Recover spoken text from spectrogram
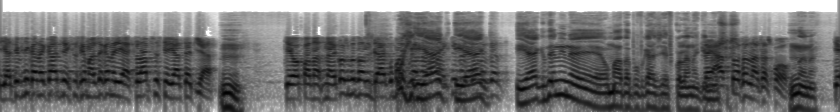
γιατί βγήκανε κάποιοι χθε και μας λέγανε για κλάψε και για τέτοια. Μμ. Και ο Παναθηναϊκός με τον Ολυμπιακό μας Όχι, η βγάλανε ΑΕΚ, η, ανακοίνωση, ΑΕΚ, δεν- η ΑΕΚ δεν είναι ομάδα που βγάζει εύκολα Ναι, ανακοινώσει. αυτό θέλω να σας πω. Ναι, ναι. Και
